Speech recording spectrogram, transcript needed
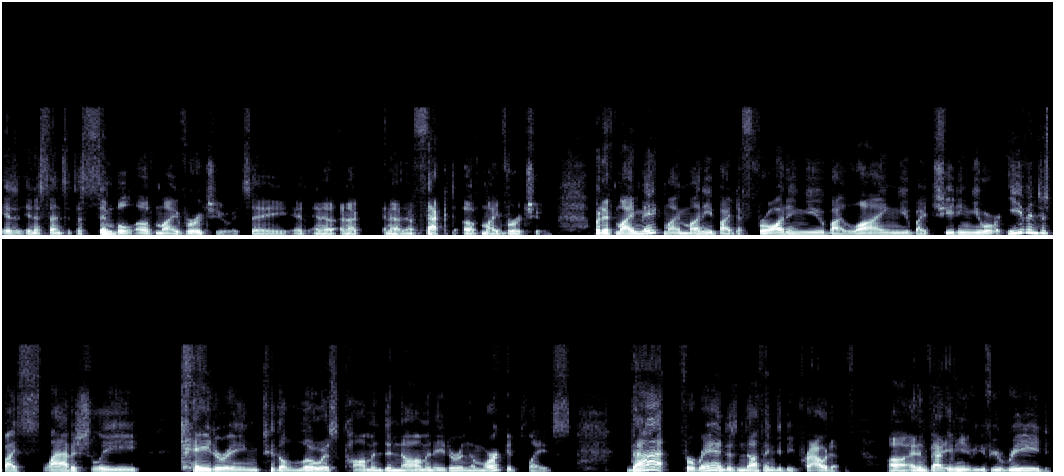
is in a sense it's a symbol of my virtue. It's a it, an, an, an effect of my virtue. But if i make my money by defrauding you by lying you by cheating you or even just by slavishly catering to the lowest common denominator in the marketplace that for rand is nothing to be proud of. Uh, and in fact if you, if you read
